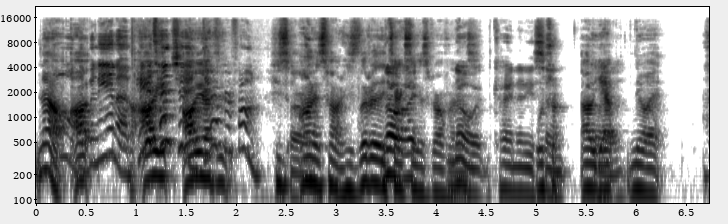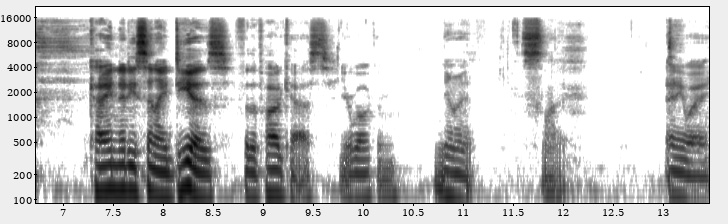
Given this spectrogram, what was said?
No, No, all- the banana. Pay all you- attention. all you Get off to- your phone. he's Sorry. on his phone. He's literally no, texting I- his girlfriend. No, Kai Nitty sent. one? Oh, uh, yep, knew it, Kai Nitty sent ideas for the podcast. You're welcome. knew it. Slut. Anyway,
